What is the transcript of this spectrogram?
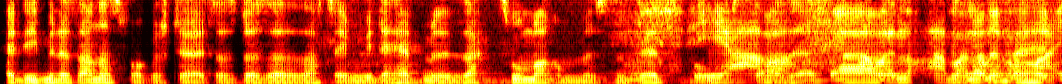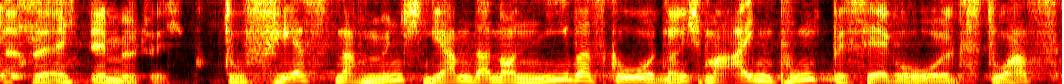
hätte ich mir das anders vorgestellt. Also dass er sagt, irgendwie, der hätte mir den Sack zumachen müssen, selbstbewusst. Ja, aber, also er war aber, aber seine Verhältnisse mal, echt demütig. Du fährst nach München, die haben da noch nie was geholt, noch nicht mal einen Punkt bisher geholt. Du hast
